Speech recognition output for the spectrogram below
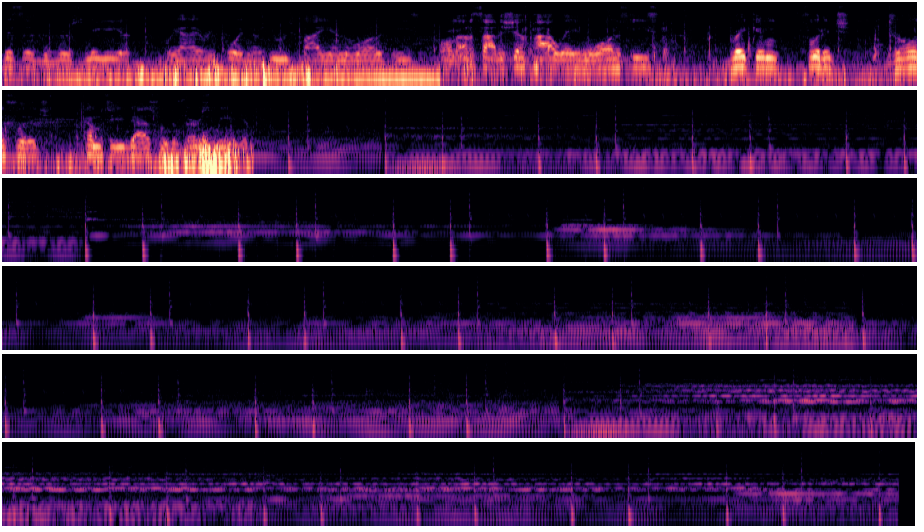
This is Daverse Media. We are reporting a huge fire in New Orleans East. On the other side of Chef Highway in New Orleans East, breaking footage, drone footage, coming to you guys from Daverse Media.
